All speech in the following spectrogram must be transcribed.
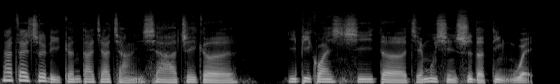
那在这里跟大家讲一下这个一币关系的节目形式的定位。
